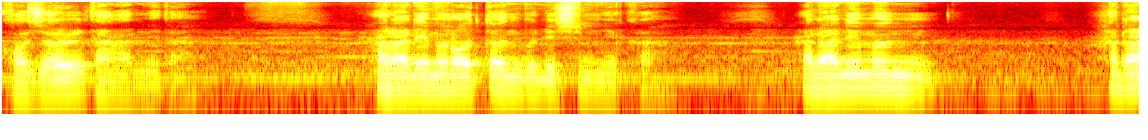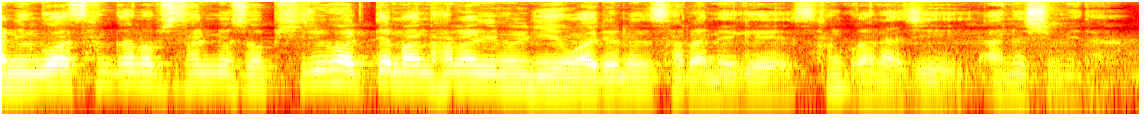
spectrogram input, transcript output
거절당합니다. 하나님은 어떤 분이십니까? 하나님은 하나님과 상관없이 살면서 필요할 때만 하나님을 이용하려는 사람에게 상관하지 않으십니다.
